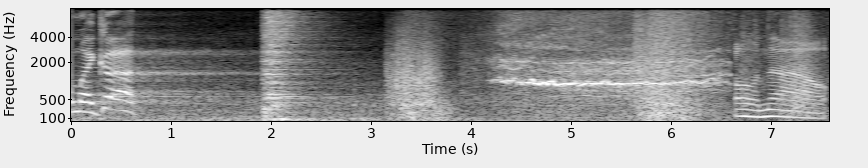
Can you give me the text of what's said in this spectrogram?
Oh my god! Oh no.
